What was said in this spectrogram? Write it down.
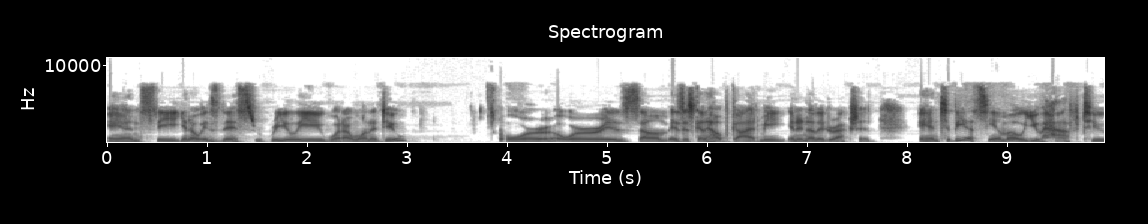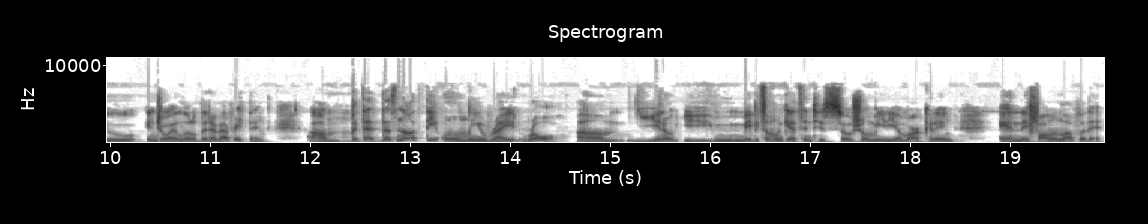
and see, you know, is this really what I want to do? Or, or is um, is this going to help guide me in another direction? And to be a CMO, you have to enjoy a little bit of everything. Um, mm-hmm. But that, that's not the only right role. Um, you know, you, maybe someone gets into social media marketing and they fall in love with it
